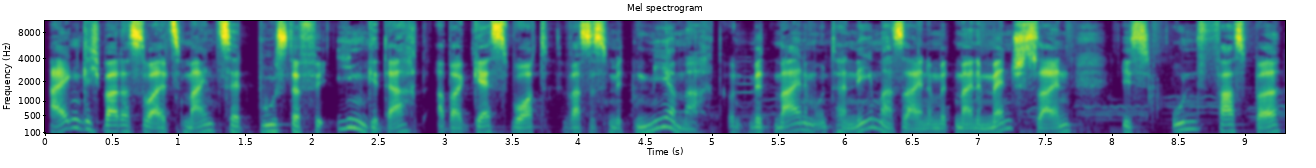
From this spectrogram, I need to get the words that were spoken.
Eigentlich war das so als Mindset-Booster für ihn gedacht, aber guess what? Was es mit mir macht und mit meinem Unternehmersein und mit meinem Menschsein ist unfassbar.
